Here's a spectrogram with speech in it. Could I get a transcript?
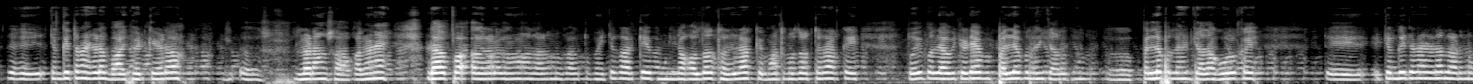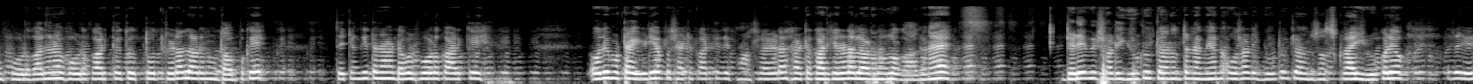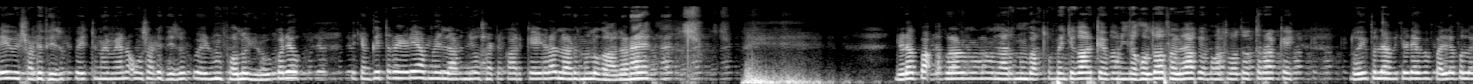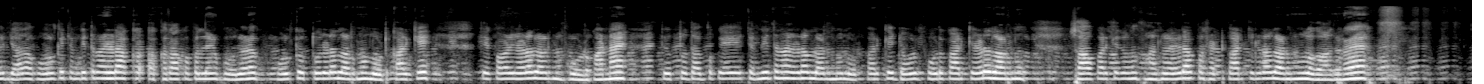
ਤੇ ਚੰਗੀ ਤਰ੍ਹਾਂ ਜਿਹੜਾ ਬਾਜ ਫੇਰ ਕੇ ਲੜਾਂ ਨੂੰ ਸਾਫ਼ ਕਰ ਲੈਣਾ ਜਿਹੜਾ ਆਪਾਂ ਅਗਲਾ ਲਾਉਣਾ ਲੜ ਨੂੰ ਵਕਤ ਪਿੰਚ ਕਰਕੇ ਪੂਣੀ ਦਾ ਥੱਲੇ ਰੱਖ ਕੇ ਪੰਜ ਪਾਸਾ ਉੱਤੇ ਰੱਖ ਕੇ ਦੋਈ ਪੱਲਿਆਂ ਵਿੱਚ ਜਿਹੜੇ ਆਪਾਂ ਪਹਿਲੇ ਪੱਲੇ ਜ਼ਿਆਦਾ ਅਹ, ਪਹਿਲੇ ਪੱਲੇ ਨੂੰ ਜ਼ਿਆਦਾ ਖੋਲ ਕੇ ਤੇ ਚੰਗੀ ਤਰ੍ਹਾਂ ਜਿਹੜਾ ਲੜਨ ਨੂੰ ਫੋੜ ਕਰ ਲੈਣਾ ਫੋੜ ਕਰਕੇ ਤੇ ਉੱਤੋਂ ਜਿਹੜਾ ਲੜਨ ਨੂੰ ਦੱਬ ਕੇ ਤੇ ਚੰਗੀ ਤਰ੍ਹਾਂ ਡਬਲ ਫੋਲਡ ਕਰਕੇ ਉਹਦੀ ਮੋਟਾਈ ਜਿਹੜੀ ਆਪਾਂ ਸੈੱਟ ਕਰਕੇ ਤੇ ਫਾਸਲਾ ਜਿਹੜਾ ਸੈੱਟ ਕਰਕੇ ਜਿਹੜਾ ਲੜ ਨੂੰ ਲਗਾ ਦੇਣਾ ਹੈ। ਜਿਹੜੇ ਵੀ ਸਾਡੇ YouTube ਚੈਨਲ ਤੇ ਨਵੇਂ ਹਨ, ਉਹ ਸਾਡੇ YouTube ਚੈਨਲ ਨੂੰ ਸਬਸਕ੍ਰਾਈਬ ਜ਼ਰੂਰ ਕਰਿਓ ਅਤੇ ਜਿਹੜੇ ਵੀ ਸਾਡੇ Facebook ਪੇਜ ਤੇ ਨਵੇਂ ਹਨ, ਉਹ ਸਾਡੇ Facebook ਪੇਜ ਨੂੰ ਫੋਲੋ ਜ਼ਰੂਰ ਕਰਿਓ ਤੇ ਚੰਗੀ ਤਰ੍ਹਾਂ ਜਿਹੜੇ ਆਪਣੇ ਲੜ ਨੇ ਉਹ ਸੈੱਟ ਕਰਕੇ ਜਿਹੜਾ ਲੜਨ ਨੂੰ ਲਗਾ ਦੇਣਾ ਹੈ। ਜਿਹੜਾ ਆਪਾਂ ਅਗਲਾ ਨੂੰ ਲੜ ਨੂੰ ਵਕਤ ਪਿੰਚ ਕਰਕੇ ਆਪਣੀ ਦਾ ਖੋਲਦਾ ਥੱਲੇ ਰੱਖ ਕੇ ਬਾਤ ਬਾਤ ਉੱਤੇ ਕੇ ਦੋਈ ਪੱਲਿਆਂ ਵਿੱਚ ਜਿਹੜੇ ਆਪਾਂ ਪਹਿਲੇ ਪੱਲੇ ਜ਼ਿਆਦਾ ਖੋਲ ਕੇ ਚੰਗੀ ਤਰ੍ਹਾਂ ਜਿਹੜਾ ਅੱਖ ਅੱਖ ਤੱਕ ਪੱਲੇ ਨੂੰ ਖੋਲ ਲੈਣਾ ਖੋਲ ਕੇ ਉੱਤੋਂ ਜਿਹੜਾ ਲੜ ਨੂੰ ਲੋਟ ਕਰਕੇ ਤੇ ਇੱਕ ਵਾਰ ਜਿਹੜਾ ਲੜ ਨੂੰ ਫੋਲਡ ਕਰਨਾ ਹੈ ਤੇ ਉੱਤੋਂ ਦੱਬ ਕੇ ਚੰਗੀ ਤਰ੍ਹਾਂ ਜਿਹੜਾ ਲੜ ਨੂੰ ਲੋਟ ਕਰਕੇ ਡਬਲ ਫੋਲਡ ਕਰਕੇ ਜਿਹੜਾ ਲੜ ਨੂੰ ਸਾਫ਼ ਕਰਕੇ ਤੇ ਉਹਨੂੰ ਫਾਸਲਾ ਜਿਹੜਾ ਆਪਾਂ ਸੈੱਟ ਕਰਕੇ ਜਿਹੜਾ ਲੜ ਨੂੰ ਲਗਾ ਦੇਣਾ ਹੈ।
